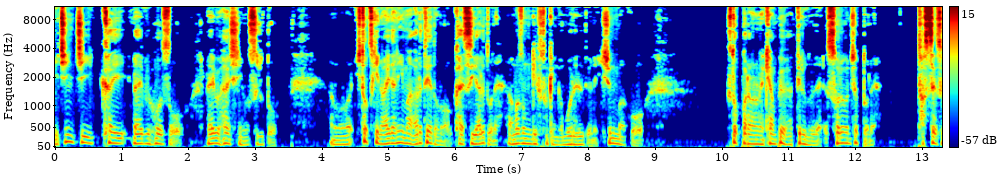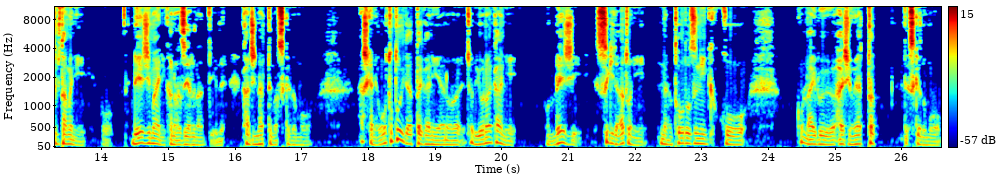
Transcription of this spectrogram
1日1回ライブ放送、ライブ配信をすると、あの、一月の間に、まあ、ある程度の回数やるとね、Amazon ギフト券が漏れるというね、非常にまあ、こう、太っ腹のね、キャンペーンをやってるので、それをちょっとね、達成するために、こう、0時前に必ずやるなんていうね、感じになってますけども、確かに、一昨日だったかに、あの、ちょっと夜中に、0時過ぎた後に、なんか唐突に、こう、このライブ配信をやったんですけども、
